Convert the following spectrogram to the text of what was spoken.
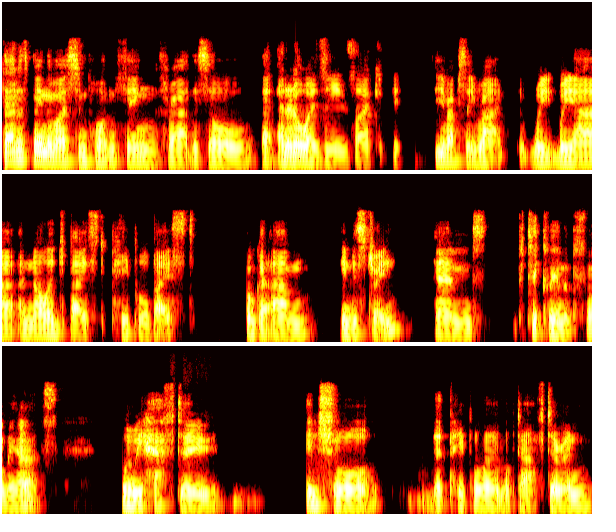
that has been the most important thing throughout this all and it always is like it, you're absolutely right we we are a knowledge based people based um, industry and particularly in the performing arts where we have to ensure that people are looked after and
